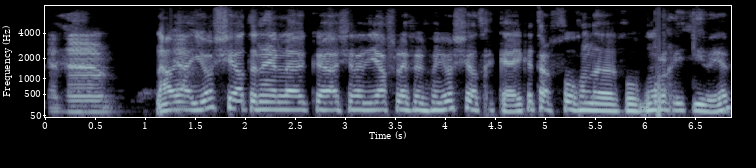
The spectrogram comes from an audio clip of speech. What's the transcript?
En, eh, Nou ja, Yoshi had een heel leuk, eh, als je naar die aflevering van Yoshi had gekeken, trouw- volgende, vol, morgen is die weer.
